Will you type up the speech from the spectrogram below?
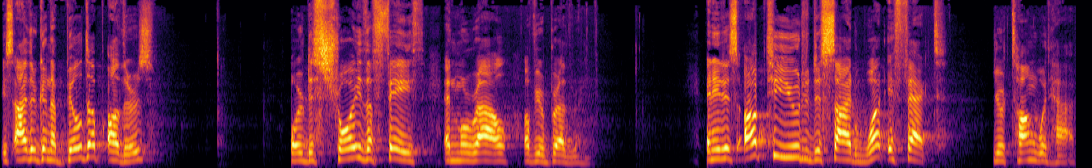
It's either going to build up others or destroy the faith and morale of your brethren. And it is up to you to decide what effect your tongue would have.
